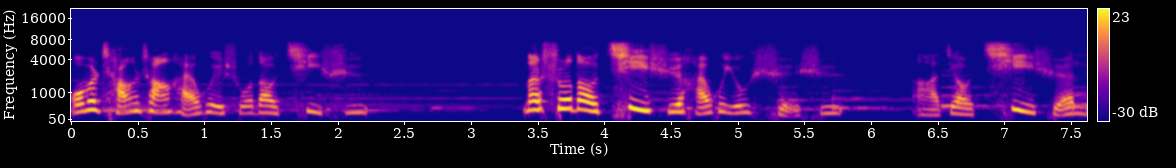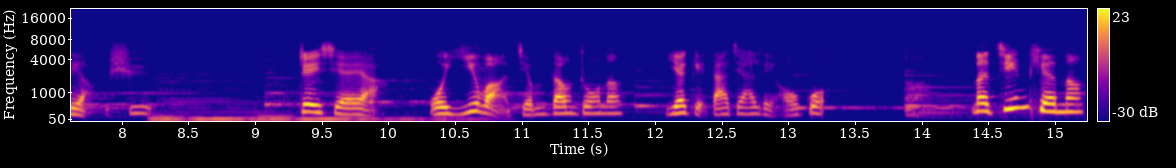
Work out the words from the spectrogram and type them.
我们常常还会说到气虚。那说到气虚，还会有血虚啊，叫气血两虚。这些呀，我以往节目当中呢也给大家聊过啊。那今天呢，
